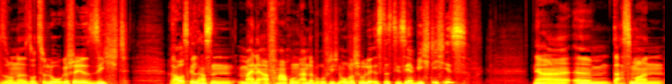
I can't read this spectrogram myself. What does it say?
so eine soziologische Sicht rausgelassen. Meine Erfahrung an der beruflichen Oberschule ist, dass die sehr wichtig ist. Ja, ähm, dass man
